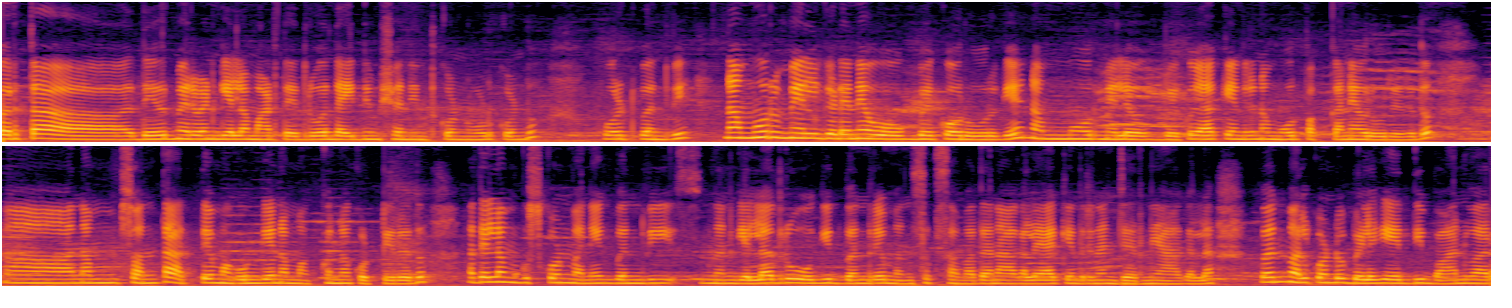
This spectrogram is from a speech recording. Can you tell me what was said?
ಬರ್ತಾ, ದೇವ್ರ ಮೆರವಣಿಗೆ ಎಲ್ಲ ಮಾಡ್ತಾಯಿದ್ರು ಒಂದು ಐದು ನಿಮಿಷ ನಿಂತ್ಕೊಂಡು ನೋಡಿಕೊಂಡು ಹೊರ್ಟು ಬಂದ್ವಿ. ನಮ್ಮೂರ ಮೇಲ್ಗಡೆನೇ ಹೋಗ್ಬೇಕು ಅವ್ರ ಊರಿಗೆ, ನಮ್ಮೂರ ಮೇಲೆ ಹೋಗಬೇಕು, ಯಾಕೆಂದರೆ ನಮ್ಮೂರ ಪಕ್ಕನೇ ಅವ್ರ ಊರಿರೋದು ನಮ್ಮ ಸ್ವಂತ ಅತ್ತೆ ಮಗನಿಗೆ ನಮ್ಮ ಅಕ್ಕನ ಕೊಟ್ಟಿರೋದು. ಅದೆಲ್ಲ ಮುಗಿಸ್ಕೊಂಡು ಮನೆಗೆ ಬಂದ್ವಿ. ನನಗೆಲ್ಲಾದರೂ ಹೋಗಿದ್ದು ಬಂದರೆ ಮನ್ಸಿಗೆ ಸಮಾಧಾನ ಆಗೋಲ್ಲ. ಯಾಕೆಂದರೆ ನನ್ನ ಜರ್ನಿ ಆಗೋಲ್ಲ. ಬಂದು ಮಲ್ಕೊಂಡು ಬೆಳಗ್ಗೆ ಎದ್ದು ಭಾನುವಾರ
